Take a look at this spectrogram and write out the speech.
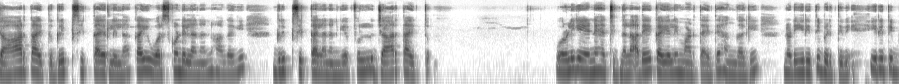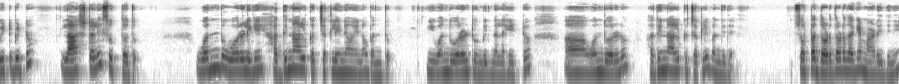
ಜಾರ್ತಾ ಇತ್ತು, ಗ್ರಿಪ್ ಸಿಗ್ತಾ ಇರಲಿಲ್ಲ. ಕೈ ಒರೆಸ್ಕೊಂಡಿಲ್ಲ ನಾನು, ಹಾಗಾಗಿ ಗ್ರಿಪ್ ಸಿಗ್ತಾ ಇಲ್ಲ ನನಗೆ, ಫುಲ್ ಜಾರ್ತಾ ಇತ್ತು. ಒರಳಿಗೆ ಎಣ್ಣೆ ಹಚ್ಚಿದ್ನಲ್ಲ, ಅದೇ ಕೈಯಲ್ಲಿ ಮಾಡ್ತಾಯಿದ್ದೆ ಹಾಗಾಗಿ ನೋಡಿ ಈ ರೀತಿ ಬಿಡ್ತೀವಿ. ಈ ರೀತಿ ಬಿಟ್ಟುಬಿಟ್ಟು ಲಾಸ್ಟಲ್ಲಿ ಸುತ್ತೋದು. ಒಂದು ಒರಳಿಗೆ ಹದಿನಾಲ್ಕು ಚಕ್ಲಿನೋ ಏನೋ ಬಂತು. ಈ ಒಂದು ಒರಳು ತುಂಬಿದ್ನಲ್ಲ ಹಿಟ್ಟು ಒಂದು ಒರಳು ಹದಿನಾಲ್ಕು ಚಕ್ಲಿ ಬಂದಿದೆ. ಸ್ವಲ್ಪ ದೊಡ್ಡ ದೊಡ್ಡದಾಗೆ ಮಾಡಿದ್ದೀನಿ.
